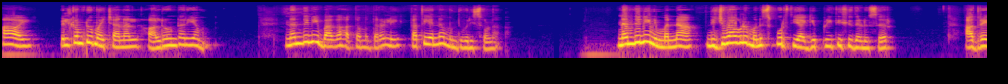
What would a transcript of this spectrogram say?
Hi, welcome to my channel all rounder M. Nandini ಭಾಗ ಹತ್ತೊಂಬತ್ತರಲ್ಲಿ ಕಥೆಯನ್ನು ಮುಂದುವರಿಸೋಣ. ನಂದಿನಿ ನಿಮ್ಮನ್ನು ನಿಜವಾಗಲೂ ಮನಸ್ಫೂರ್ತಿಯಾಗಿ ಪ್ರೀತಿಸಿದಳು ಸರ್. ಆದರೆ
